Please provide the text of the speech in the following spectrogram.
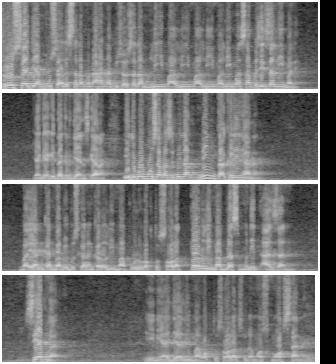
Terus saja Musa AS menahan Nabi SAW 5, 5, 5, 5, sampai sisa 5 nih yang kayak kita kerjain sekarang. Itu pun Musa masih bilang minta keringanan. Bayangkan Bapak Ibu sekarang kalau 50 waktu sholat per 15 menit azan. Siap nggak? Ini aja 5 waktu sholat sudah ngos-ngosan gitu.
